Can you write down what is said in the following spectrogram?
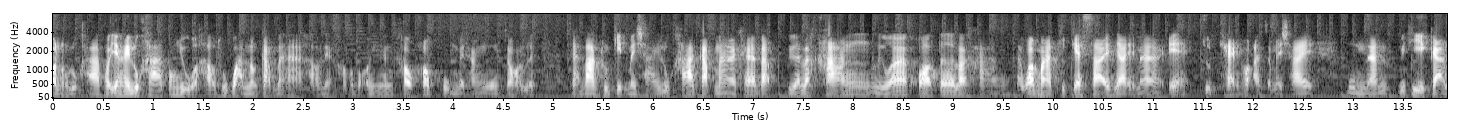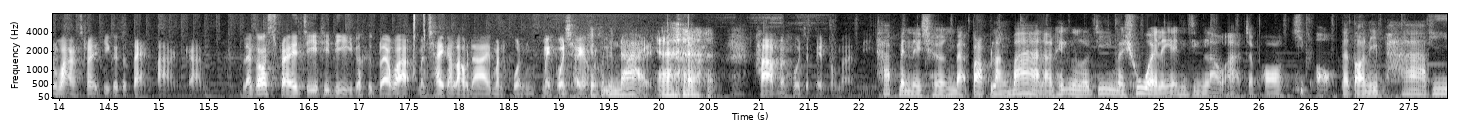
รของลูกค้าเพราะยังไงลูกค้าต้องอยู่กับเขาทุกวันต้องกลับมาหาเขาเนี่ยเขาก็บอกงั้นเขาครอบคลุมไปทั้งวงจรเลย แต่บางธุรกิจไม่ใช่ลูกค้ากลับมาแค่แบบเดือนละครั้ง หรือว่า quarter ละครั้ง แต่ว่ามา ticket size ใหญ่มากเอ๊ะจุดแข็งเขาอาจจะไม่ใช่ มุมนั้นวิธีการวาง strategy ก็จะแตกต่างกัน แล้วก็ strategy ที่ดีก็คือแปลว่ามันใช้กับเราได้ มันควรไม่ควรใช้กับคนอื่นได้อ่าภาพมันควรจะเป็นประมาณนี้ ถ้าเป็นในเชิงแบบปรับหลังบ้าน เอาเทคโนโลยีมาช่วยอะไรเงี้ยจริงๆ เราอาจจะพอคิดออก แต่ตอนนี้ภาพที่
